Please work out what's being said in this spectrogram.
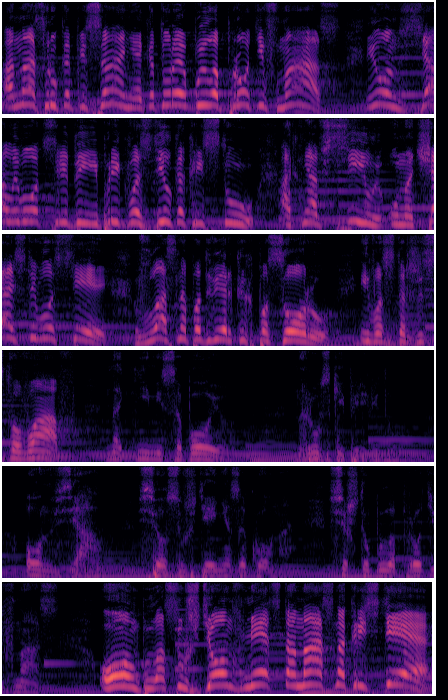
о нас рукописание, которое было против нас, и он взял его от среды и пригвоздил ко кресту, отняв силы у начальств и властей, властно подверг их позору и восторжествовав над ними собою. На русский переведу. Он взял все осуждение закона, все, что было против нас – он был осужден вместо нас на кресте.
